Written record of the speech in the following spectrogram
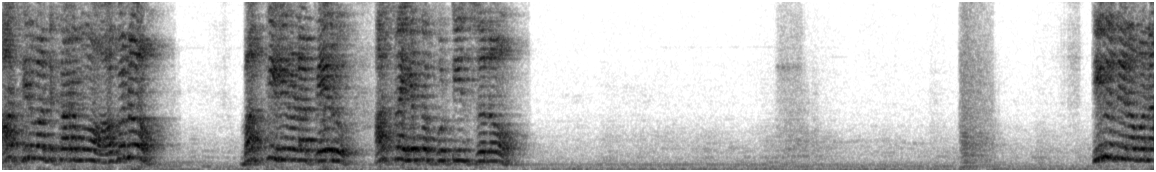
ఆశీర్వాదకరము అగును. భక్తిహీనుల పేరు అసహ్యత పుట్టించును. తిరుదినమున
